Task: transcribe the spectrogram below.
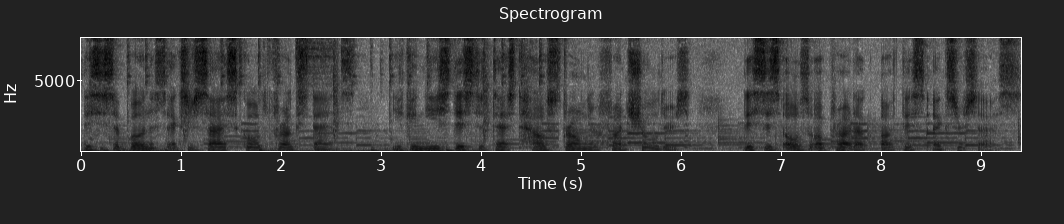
This is a bonus exercise called frog stance. You can use this to test how strong your front shoulders. This is also a product of this exercise.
